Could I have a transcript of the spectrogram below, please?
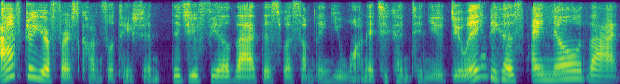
After your first consultation, did you feel that this was something you wanted to continue doing? Because I know that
